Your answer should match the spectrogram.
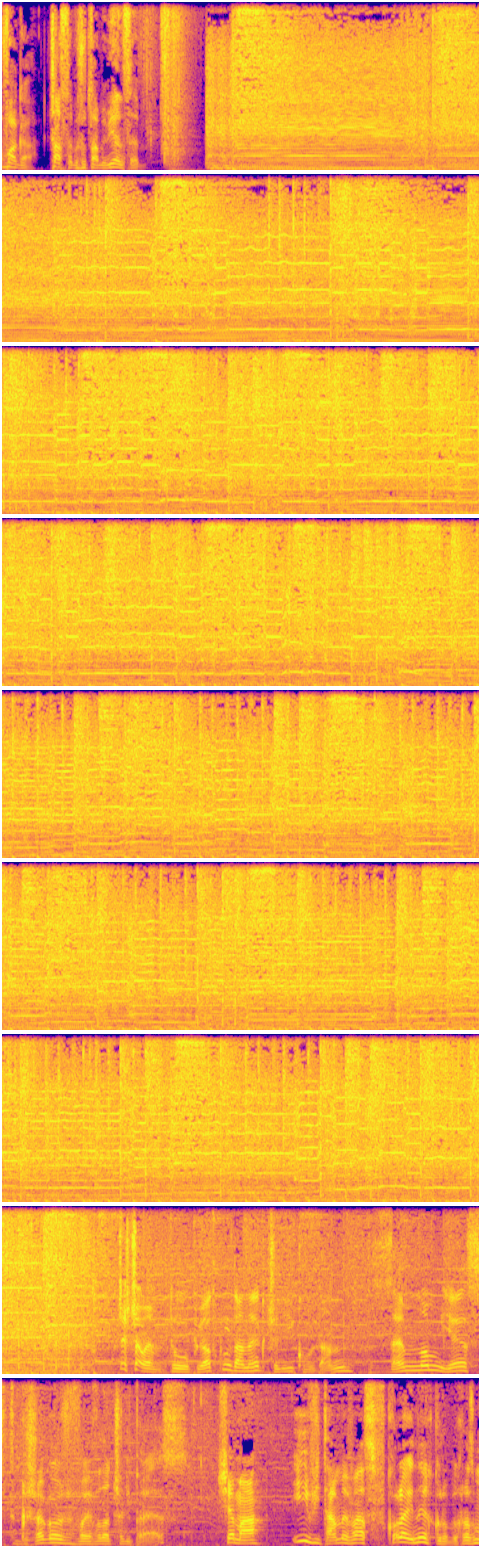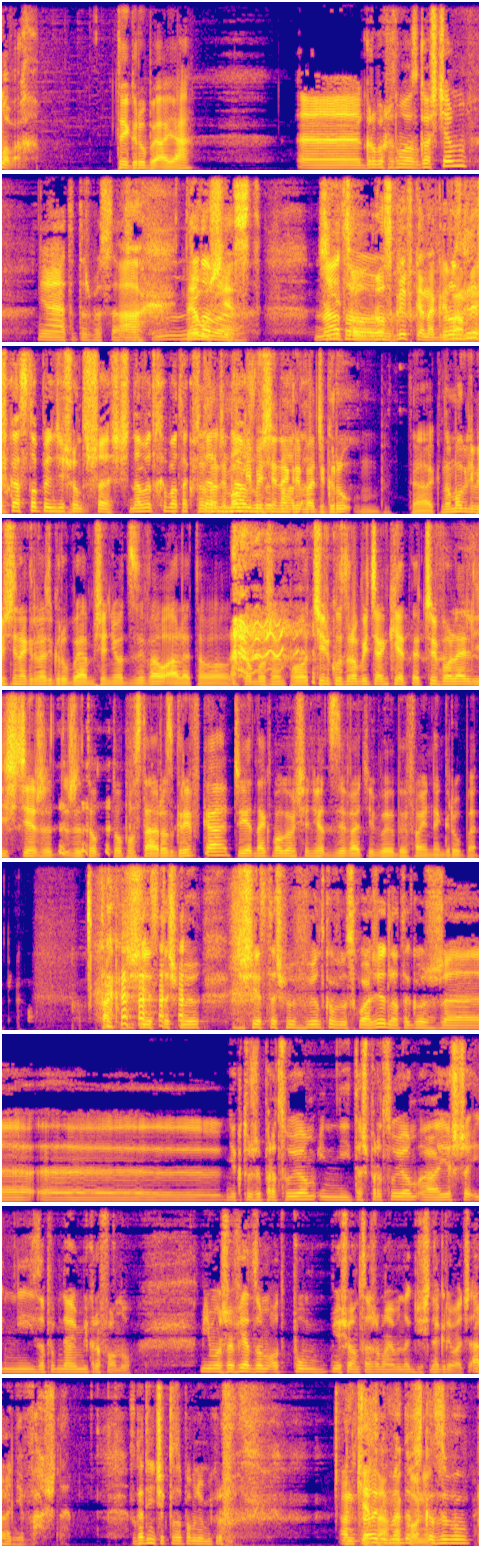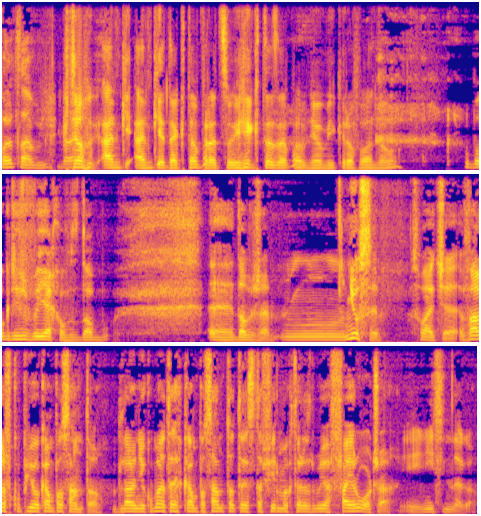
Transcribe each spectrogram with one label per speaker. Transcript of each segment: Speaker 1: Uwaga, czasem rzucamy mięsem. Czołem, tu Piotr Kuldanek, czyli Kuldan. Ze mną jest Grzegorz Wojewoda, czyli Press.
Speaker 2: Siema.
Speaker 1: I witamy was w kolejnych grubych rozmowach.
Speaker 3: Ty gruby, a ja?
Speaker 1: Eee, grubych rozmowach z gościem? Nie, to też bez sensu.
Speaker 2: Ach,
Speaker 1: No
Speaker 2: Deusz
Speaker 1: dobra.
Speaker 2: jest.
Speaker 1: No
Speaker 2: Czyli
Speaker 1: to
Speaker 2: co, rozgrywkę nagrywamy.
Speaker 1: rozgrywka 156, nawet chyba tak w
Speaker 3: To znaczy moglibyście
Speaker 1: wypada.
Speaker 3: nagrywać gru... Tak, no moglibyście nagrywać gruby, ja bym się nie odzywał, ale to, to możemy po odcinku zrobić ankietę. Czy woleliście, że, że to, to powstała rozgrywka, czy jednak mogłem się nie odzywać i byłyby fajne grube?
Speaker 1: Tak, dzisiaj jesteśmy, dzisiaj jesteśmy w wyjątkowym składzie, dlatego że e, niektórzy pracują, inni też pracują, a jeszcze inni zapominają mikrofonu. Mimo, że wiedzą od pół miesiąca, że mają na dziś nagrywać, ale nieważne. Zgadnijcie, kto zapomniał mikrofonu.
Speaker 2: Ankieta
Speaker 1: Ale nie
Speaker 2: na
Speaker 1: będę
Speaker 2: koniec.
Speaker 1: wskazywał palcami, tak?
Speaker 3: Kto, anki, ankieta, kto pracuje, kto zapomniał mikrofonu?
Speaker 1: bo gdzieś wyjechał z domu. E, dobrze. Mm, newsy. Słuchajcie, Valve kupiło Camposanto. Dla niekumatych Camposanto to jest ta firma, która zrobiła Firewatcha i nic innego.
